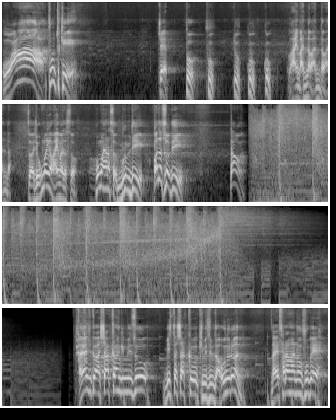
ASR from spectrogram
와! 프론트킥! 잽, 부, 후, 뚜, 꾸, 꾸. 많이 맞다, 맞다, 맞다. 또 이제 홍만이가 많이 맞았어. 홍만이 하나 써. 무릎 뒤. 맞았어, 뒤. 다운. 안녕하십니까. 샤크한 김민수, 미스터 샤크 김민수입니다. 오늘은 나의 사랑하는 후배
